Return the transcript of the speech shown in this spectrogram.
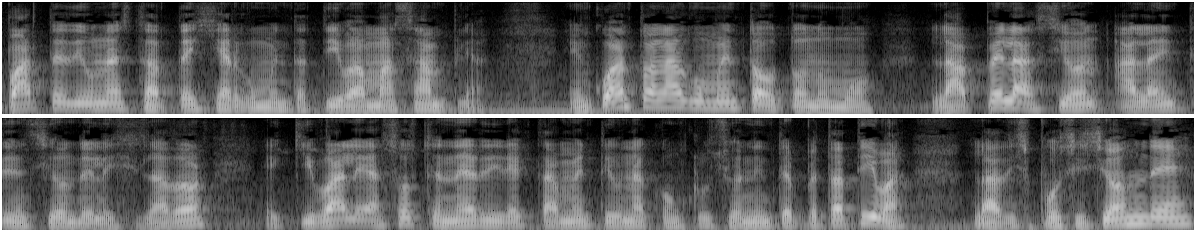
parte de una estrategia argumentativa más amplia. En cuanto al argumento autónomo, la apelación a la intención del legislador equivale a sostener directamente una conclusión interpretativa. La disposición de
